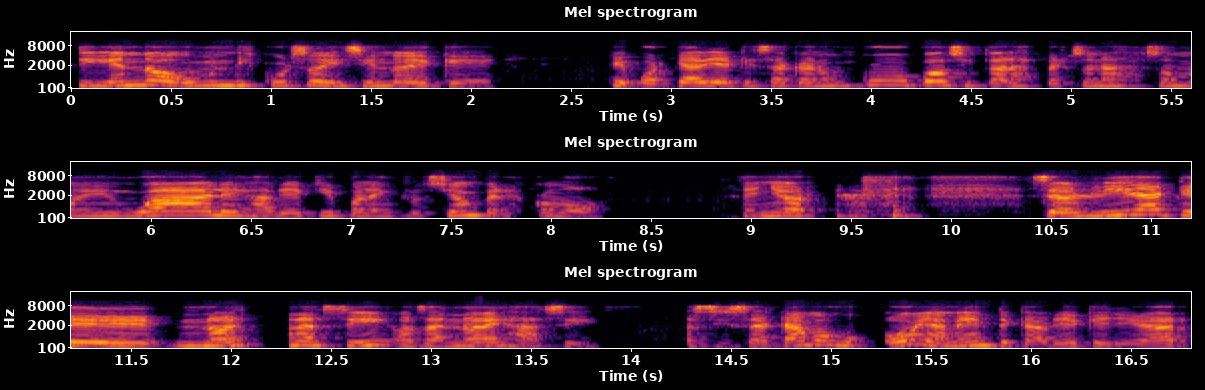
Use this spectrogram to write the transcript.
Siguiendo un discurso diciendo de que, que por qué había que sacar un cupo, si todas las personas somos iguales, habría que ir por la inclusión, pero es como, señor, se olvida que no es tan así, o sea, no es así si sacamos, obviamente que habría que llegar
